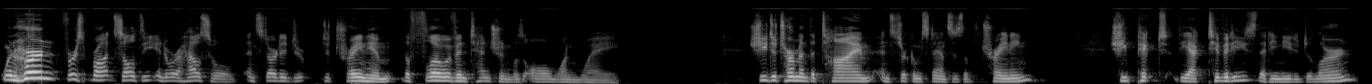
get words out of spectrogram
When Hearne first brought Salty into her household and started to, to, train him, the flow of intention was all one way. She determined the time and circumstances of the training. She picked the activities that he needed to learn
